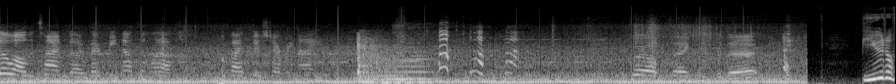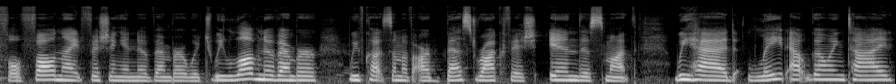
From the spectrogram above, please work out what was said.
go all the time, Doug. There'd be nothing left if I fished every night. Well, thank you for that. beautiful fall night fishing in November, which we love November. We've caught some of our best rockfish in this month. We had late outgoing tide,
